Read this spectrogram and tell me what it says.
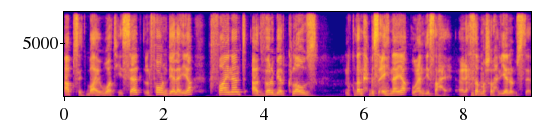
upset by what he said الفورم ديالها هي finite adverbial clause نقدر نحبس عليه هنايا وعندي صحيح على حسب ما شرح لي أنا الأستاذ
